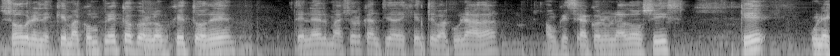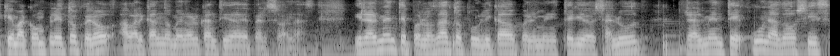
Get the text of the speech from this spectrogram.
sobre el esquema completo con el objeto de tener mayor cantidad de gente vacunada, aunque sea con una dosis, que un esquema completo, pero abarcando menor cantidad de personas. Y realmente por los datos publicados por el Ministerio de Salud, realmente una dosis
